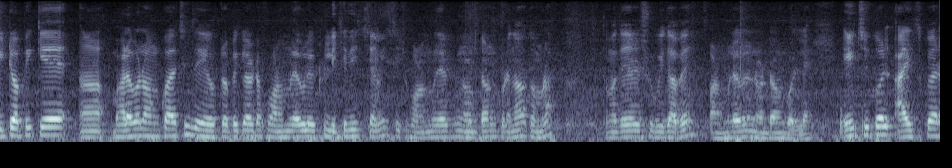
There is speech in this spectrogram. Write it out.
এই টপিকে ভালো ভালো অঙ্ক আছে, যে টপিকে একটা ফর্মুলাগুলো একটু লিখে দিচ্ছি আমি। সেই ফর্মুলা একটু নোট ডাউন করে নাও তোমরা। তোমাদের সুবিধা হবে ফর্মুলাগুলো নোট ডাউন করলে। H equal I square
